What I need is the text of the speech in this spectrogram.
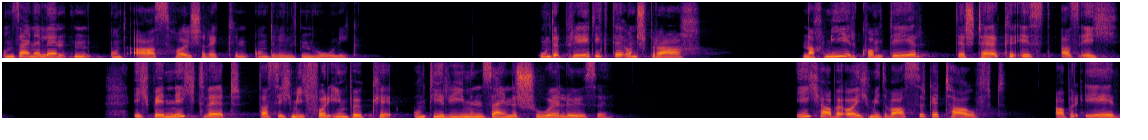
um seine Lenden und aß Heuschrecken und wilden Honig. Und er predigte und sprach, nach mir kommt der, der stärker ist als ich. Ich bin nicht wert, dass ich mich vor ihm bücke und die Riemen seiner Schuhe löse. Ich habe euch mit Wasser getauft, aber er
